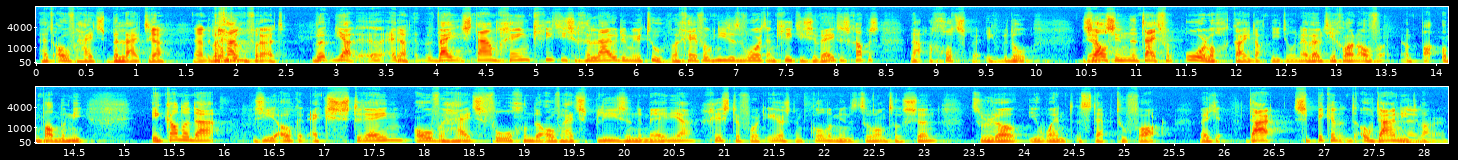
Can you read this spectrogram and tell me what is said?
het overheidsbeleid. Ja, ja daar We gaan- vooruit. We, ja, eh, en Ja. wij staan geen kritische geluiden meer toe. We geven ook niet het woord aan kritische wetenschappers. Nou, godspe. Ik bedoel, zelfs in een tijd van oorlog kan je dat niet doen. En we hebben het hier gewoon over een, pa- een pandemie. In Canada zie je ook een extreem overheidsvolgende, overheidsplezende media. Gisteren voor het eerst een column in de Toronto Sun. Trudeau, you went a step too far. Weet je, daar, ze pikken ook daar niet Nee. langer.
